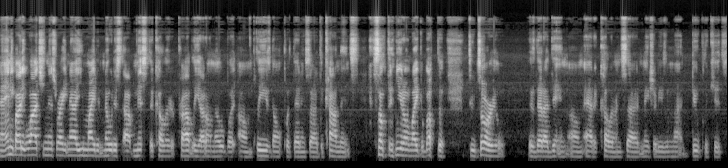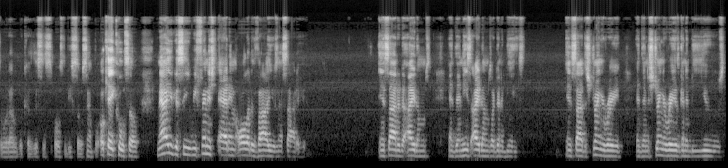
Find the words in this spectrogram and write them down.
Now, anybody watching this right now, you might have noticed I've missed the color. Probably, I don't know, but um, please don't put that inside the comments. Something you don't like about the tutorial is that I didn't um, add a color inside. Make sure these are not duplicates or whatever because this is supposed to be so simple. Okay, cool. So now you can see we finished adding all of the values inside of here, inside of the items, and then these items are going to be inside the string array, and then the string array is going to be used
